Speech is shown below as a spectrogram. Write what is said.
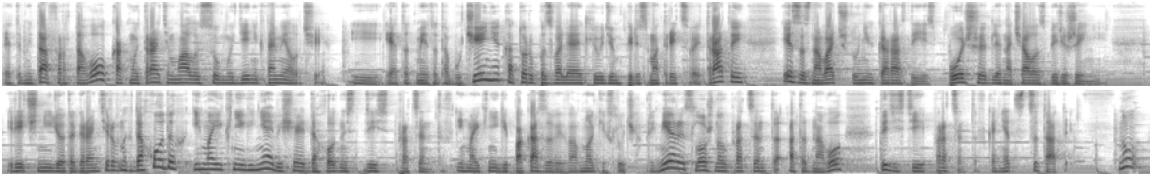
Это метафора того, как мы тратим малые суммы денег на мелочи. И этот метод обучения, который позволяет людям пересмотреть свои траты и осознавать, что у них гораздо есть больше для начала сбережений. Речь не идет о гарантированных доходах, и мои книги не обещают доходность 10%. И мои книги показывают во многих случаях примеры сложного процента от 1 до 10%. Конец цитаты. Ну,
